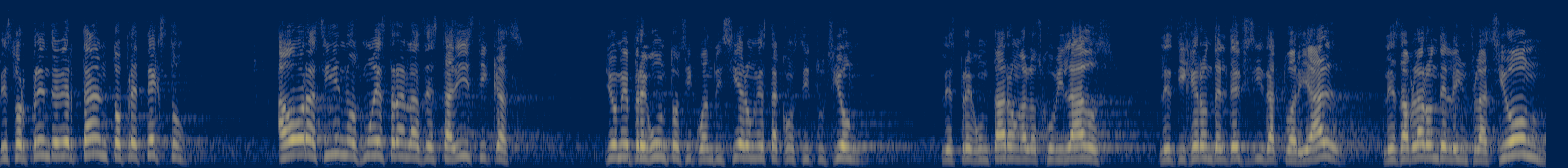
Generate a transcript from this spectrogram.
me sorprende ver tanto pretexto. Ahora sí nos muestran las estadísticas. Yo me pregunto si cuando hicieron esta constitución les preguntaron a los jubilados, les dijeron del déficit actuarial, les hablaron de la inflación,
